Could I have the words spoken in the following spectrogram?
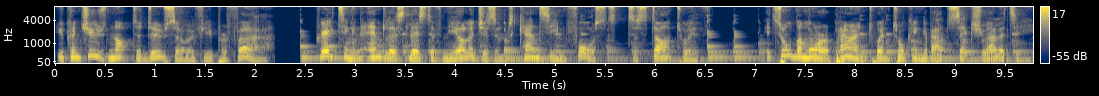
You can choose not to do so if you prefer. Creating an endless list of neologisms can seem forced to start with. It's all the more apparent when talking about sexuality,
